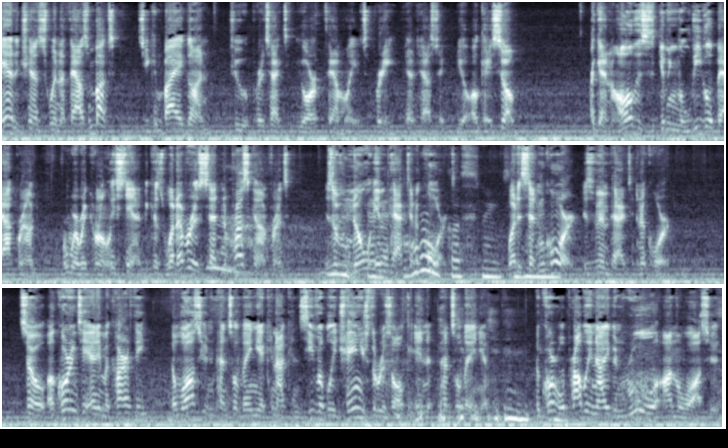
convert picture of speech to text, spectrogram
and a chance to win a thousand bucks, so you can buy a gun to protect your family. It's a pretty fantastic deal. Okay, so again, all this is giving the legal background for where we currently stand, because whatever is said in a press conference is of no impact in a court. What is said in court is of impact in a court. So, according to Andy McCarthy, the lawsuit in Pennsylvania cannot conceivably change the result in Pennsylvania. The court will probably not even rule on the lawsuit.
